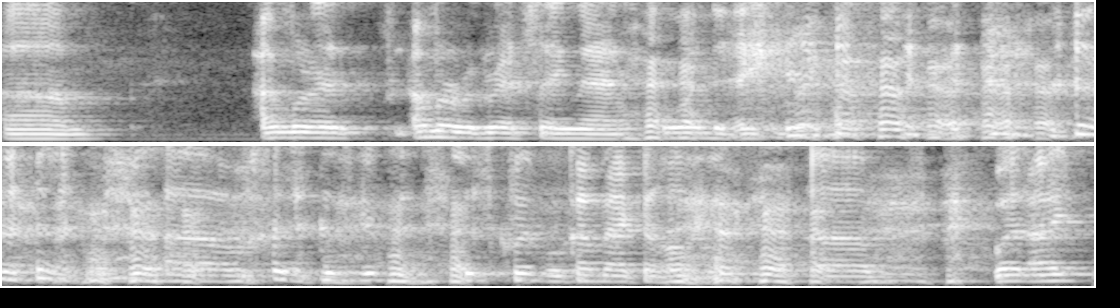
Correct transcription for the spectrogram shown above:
Um, I'm gonna I'm gonna regret saying that one day. um, this, clip will come back to haunt me. Um, but I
